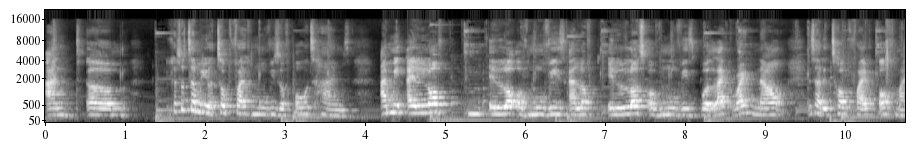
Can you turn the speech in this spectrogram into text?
and um you can also tell me your top five movies of all times. I mean, I love a lot of movies. I love a lot of movies, but like right now, these are the top five off my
